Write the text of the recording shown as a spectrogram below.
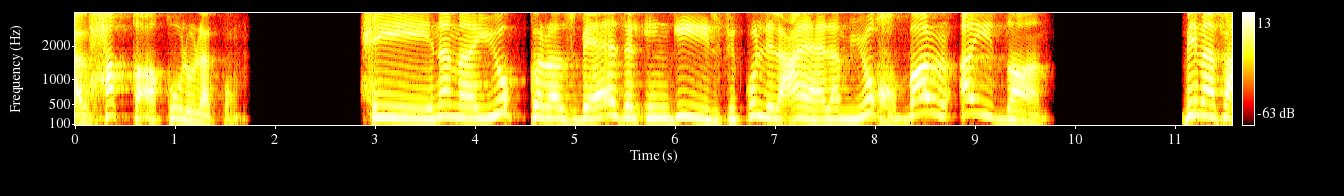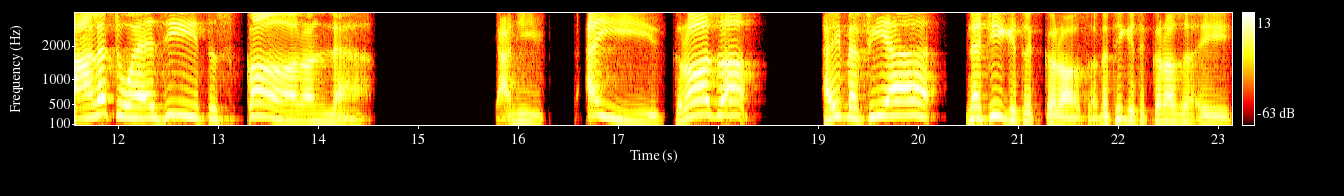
الحق أقول لكم حينما يكرز بهذا الإنجيل في كل العالم يخبر أيضا بما فعلته هذه تذكارا لها. يعني أي كرازة هيبقى فيها نتيجة الكرازة. نتيجة الكرازة إيه؟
